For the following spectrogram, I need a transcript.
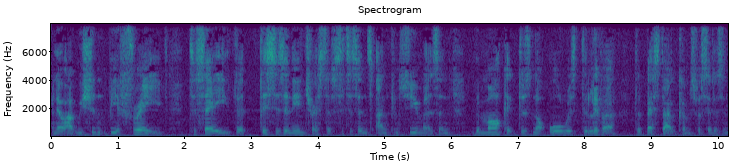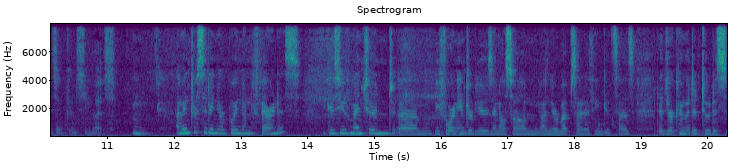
you know, we shouldn't be afraid to say that this is in the interest of citizens and consumers, and the market does not always deliver the best outcomes for citizens and consumers. Hmm. I'm interested in your point on fairness because you've mentioned um, before in interviews and also on, on your website, I think it says that you're committed to this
